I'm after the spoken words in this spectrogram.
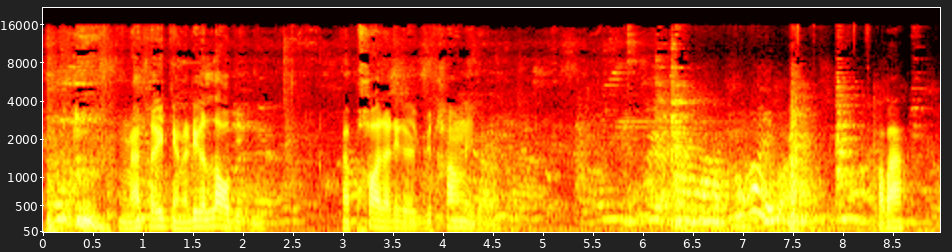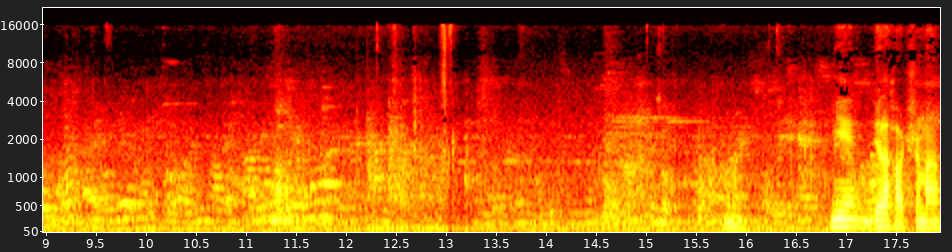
我们还特意点了这个烙饼，还泡在这个鱼汤里边了。泡一会儿。好吧。嗯，咩，你觉得好吃吗？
